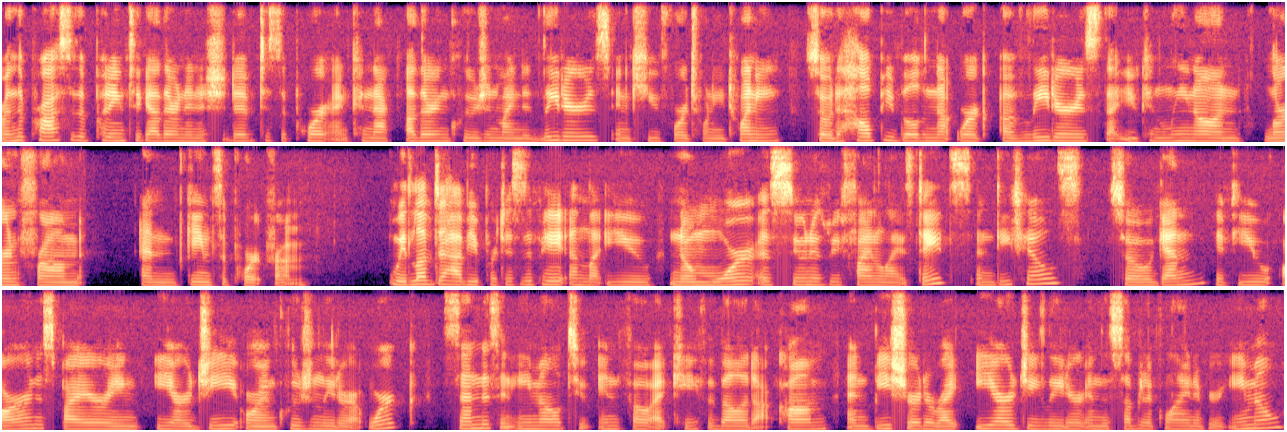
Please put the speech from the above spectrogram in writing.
We're in the process of putting together an initiative to support and connect other inclusion minded leaders in Q4 2020. So, to help you build a network of leaders that you can lean on, learn from, and gain support from. We'd love to have you participate and let you know more as soon as we finalize dates and details. So, again, if you are an aspiring ERG or inclusion leader at work, send us an email to info at kayfabella.com and be sure to write ERG leader in the subject line of your email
